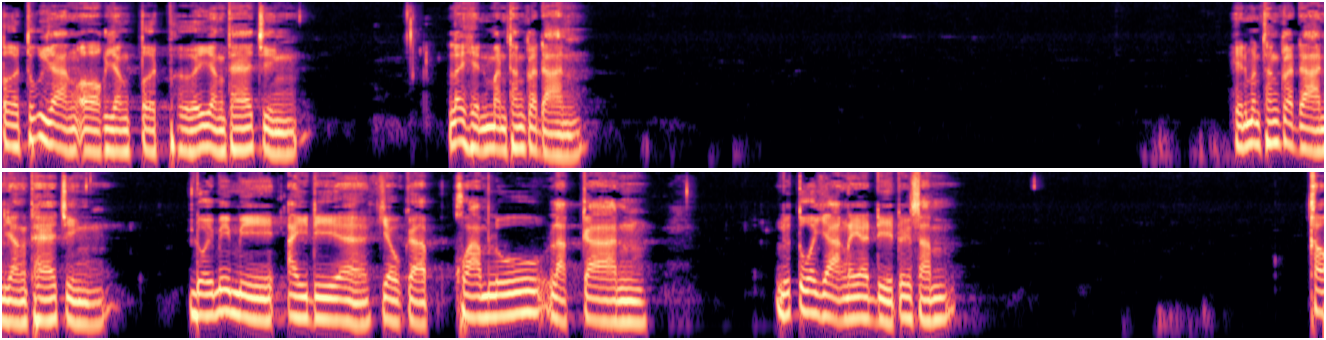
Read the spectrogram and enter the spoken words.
เปิดทุกอย่างออกอย่างเปิดเผยอย่างแท้จริง และเห็นมันทั้งกระดาน เห็นมันทั้งกระดานอย่างแท้จริง โดยไม่มีไอเดียเกี่ยวกับ ความรู้หลักการ หรือตัวอย่างในอดีตด้วยซ้ำเข้า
